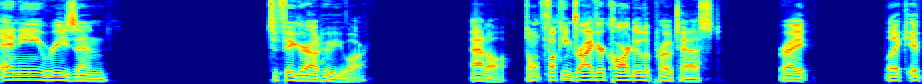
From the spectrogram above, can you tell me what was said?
any reason to figure out who you are at all. Don't fucking drive your car to the protest, right? Like if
